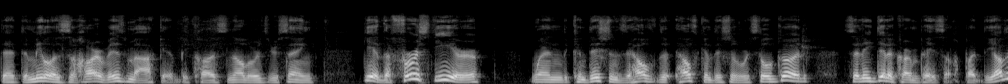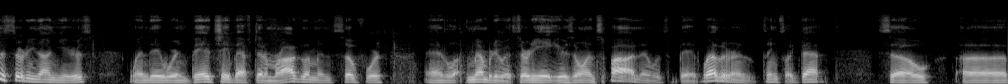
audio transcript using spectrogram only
that the Mila Zacharv is ma'akev, because in other words, you're saying, yeah, the first year when the conditions, the health, the health conditions were still good, so they did a Karm Pesach. But the other 39 years, when they were in bad shape after the Meraglim and so forth, and remember they were 38 years in one spot, and it was bad weather and things like that. So uh,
